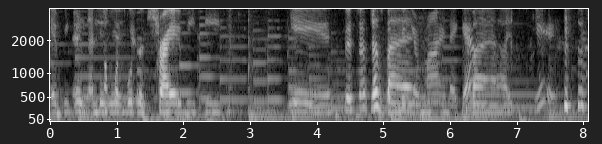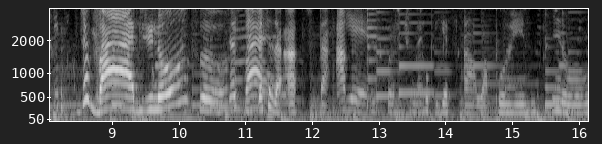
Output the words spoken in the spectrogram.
everything, and it's not Everything, yeah, possible to try everything. Yeah, so it's just Just opening your mind, I guess. Vibes. Yeah, just vibes, you know. So Just the person vibes. that asked that asked Yeah. this question, I hope you get our point. You know,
